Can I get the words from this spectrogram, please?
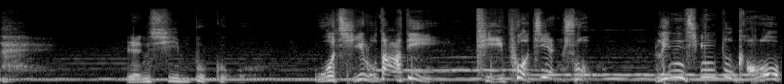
唉，人心不古。我齐鲁大地体魄健硕，临清渡口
